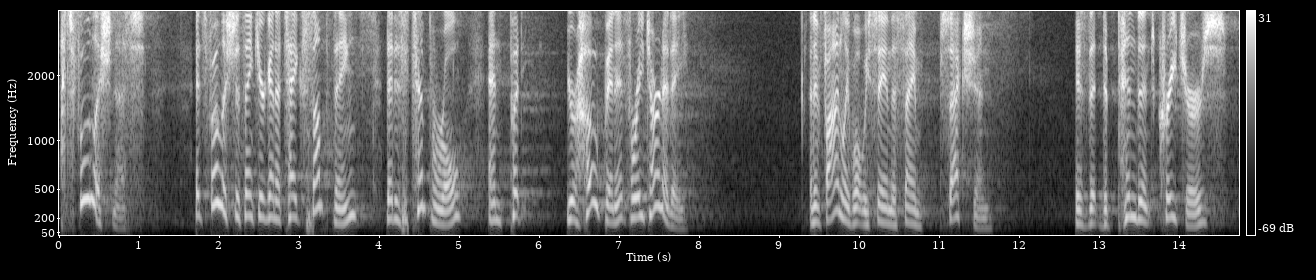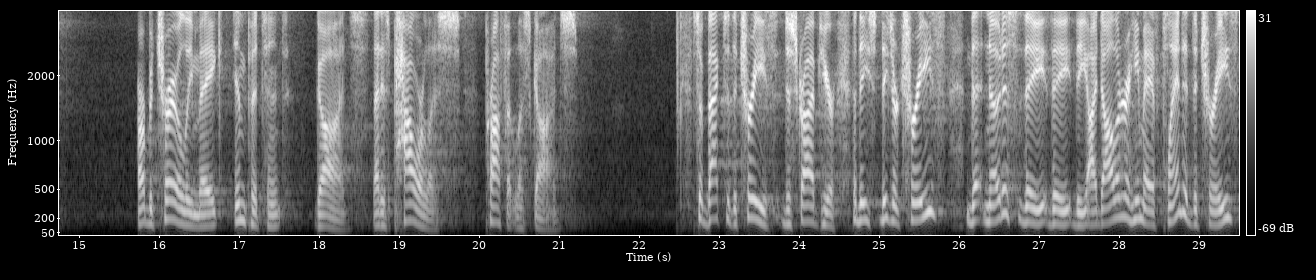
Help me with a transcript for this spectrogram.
That's foolishness. It's foolish to think you're going to take something that is temporal and put your hope in it for eternity. And then finally, what we see in the same section is that dependent creatures arbitrarily make impotent gods, that is, powerless, profitless gods. So back to the trees described here. These, these are trees that notice the, the, the idolater, he may have planted the trees,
